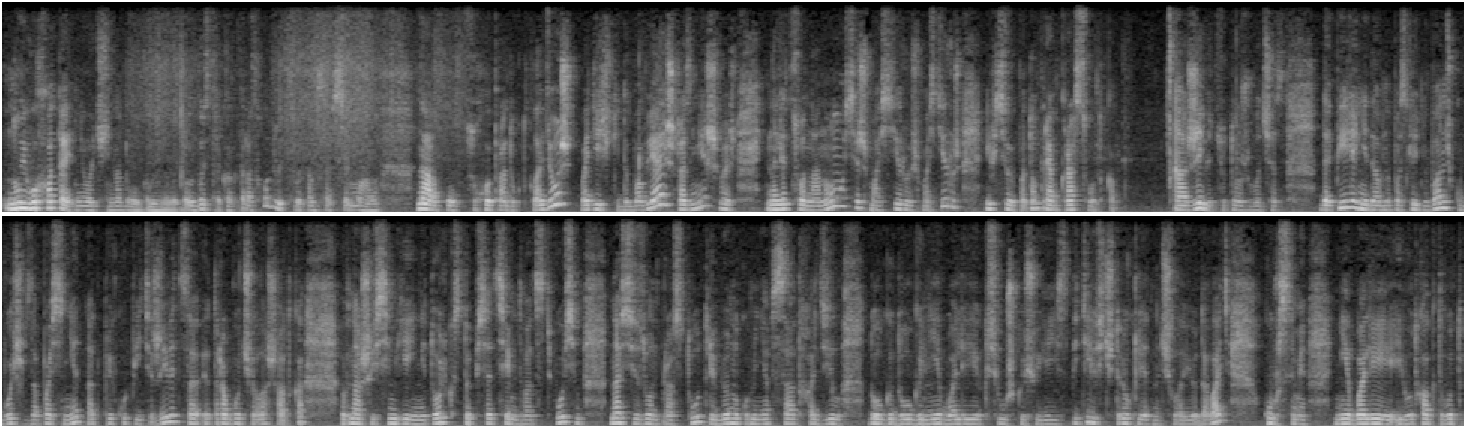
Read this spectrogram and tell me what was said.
но его хватает не очень надолго мне. Вот он быстро как-то расходуется, его там совсем мало. На руку сухой продукт кладешь, водички добавляешь, размешиваешь, на лицо наносишь, массируешь, массируешь, и все, и потом прям красотка. А живицу тоже вот сейчас допили, недавно последнюю баночку, больше в запасе нет, надо прикупить. Живица это рабочая лошадка в нашей семье, не только 157-28 на сезон простуд. Ребенок у меня в сад ходил, долго-долго не болея, Ксюшка еще ей с 5 или с 4 лет начала ее давать курсами, не болея. И вот как-то вот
